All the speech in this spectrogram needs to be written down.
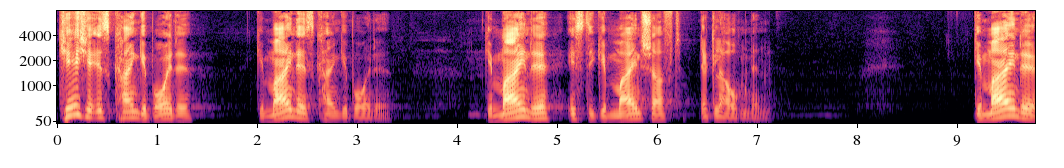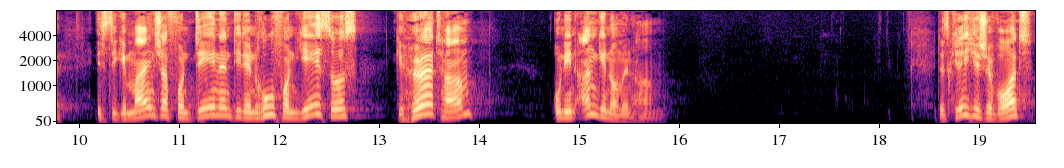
Kirche ist kein Gebäude. Gemeinde ist kein Gebäude. Gemeinde ist die Gemeinschaft der Glaubenden. Gemeinde ist die Gemeinschaft von denen, die den Ruf von Jesus gehört haben und ihn angenommen haben. Das griechische Wort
